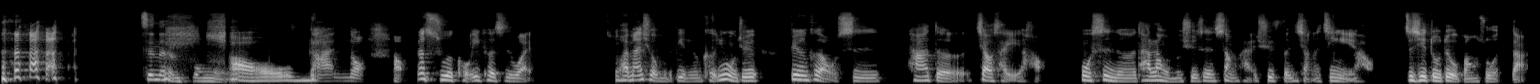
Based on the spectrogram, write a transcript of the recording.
真的很疯哦，好难哦。好，那除了口译课之外，我还蛮喜欢我们的辩论课，因为我觉得辩论课老师他的教材也好，或是呢他让我们学生上台去分享的经验也好，这些都对我帮助很大。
